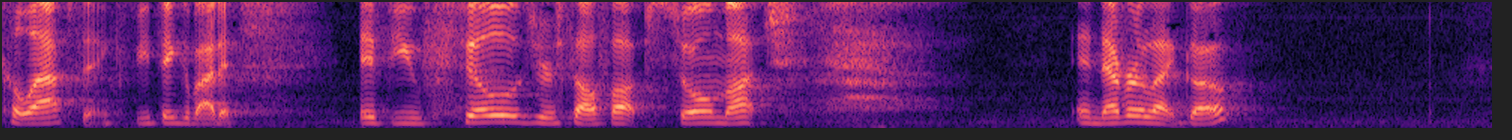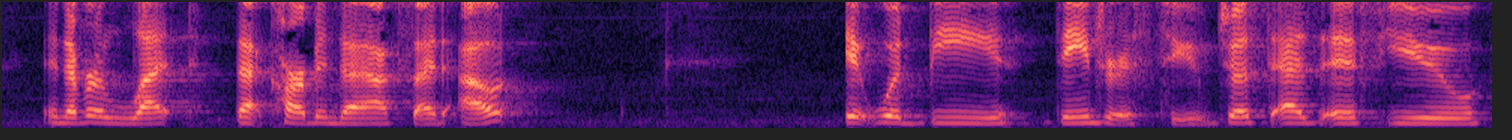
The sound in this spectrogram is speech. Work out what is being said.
collapsing. If you think about it, if you filled yourself up so much and never let go, and never let that carbon dioxide out, it would be dangerous to you. Just as if you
